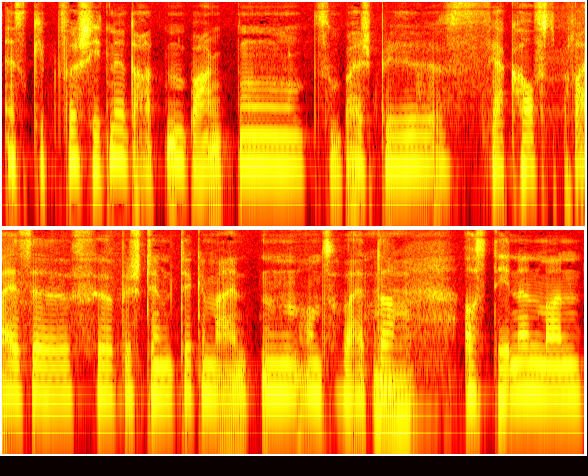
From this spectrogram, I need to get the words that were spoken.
es gibt verschiedene Datenbanken, zum Beispiel Verkaufspreise für bestimmte Gemeinden und so weiter, mhm. aus denen man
